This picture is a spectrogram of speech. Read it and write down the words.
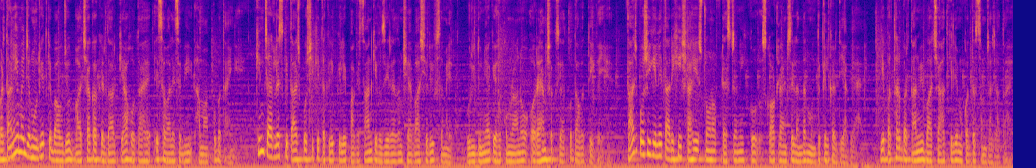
बरतानिया में जमहूरियत के बावजूद बादशाह का किरदार क्या होता है, इस हवाले से भी हम आपको बताएँगे। किंग चार्ल्स की ताजपोशी की तकरीब के लिए पाकिस्तान के वज़ीर अजम शहबाज शरीफ समेत पूरी दुनिया के हुक्मरानों और अहम शख्सियात को दावत दी गई है। ताजपोशी के लिए तारीखी शाही स्टोन ऑफ़ डेस्टनी को स्कॉटलैंड से लंदन मुंतकिल कर दिया गया है। ये पत्थर बरतानवी बादशाहत के लिए मुकदस समझा जाता है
